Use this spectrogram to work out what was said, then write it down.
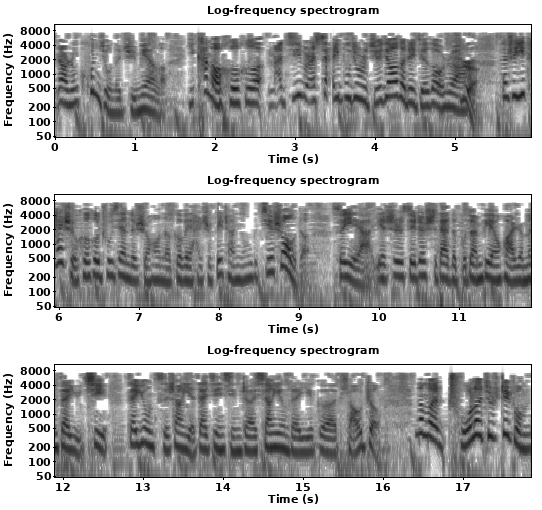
让人困窘的局面了。一看到呵呵，那基本上下一步就是绝交的这节奏是吧？是。但是一开始呵呵出现的时候呢，各位还是非常能够接受的。所以啊，也是随着时代的不断变化，人们在语气、在用词上也在进行着相应的一个调整。那么除了就是这种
